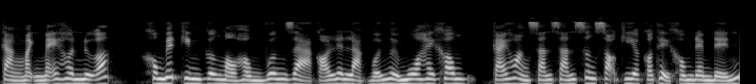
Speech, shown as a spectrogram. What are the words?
càng mạnh mẽ hơn nữa. Không biết kim cương màu hồng vương giả có liên lạc với người mua hay không, cái hoàng sán sán xương sọ kia có thể không đem đến,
